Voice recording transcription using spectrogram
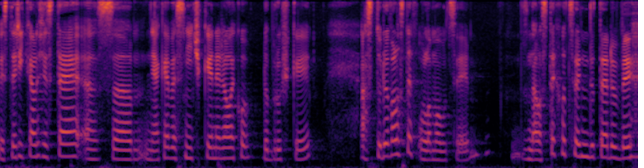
Vy jste říkal, že jste z nějaké vesničky nedaleko do Brušky a studoval jste v Olomouci. Znal jste Chocení do té doby?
